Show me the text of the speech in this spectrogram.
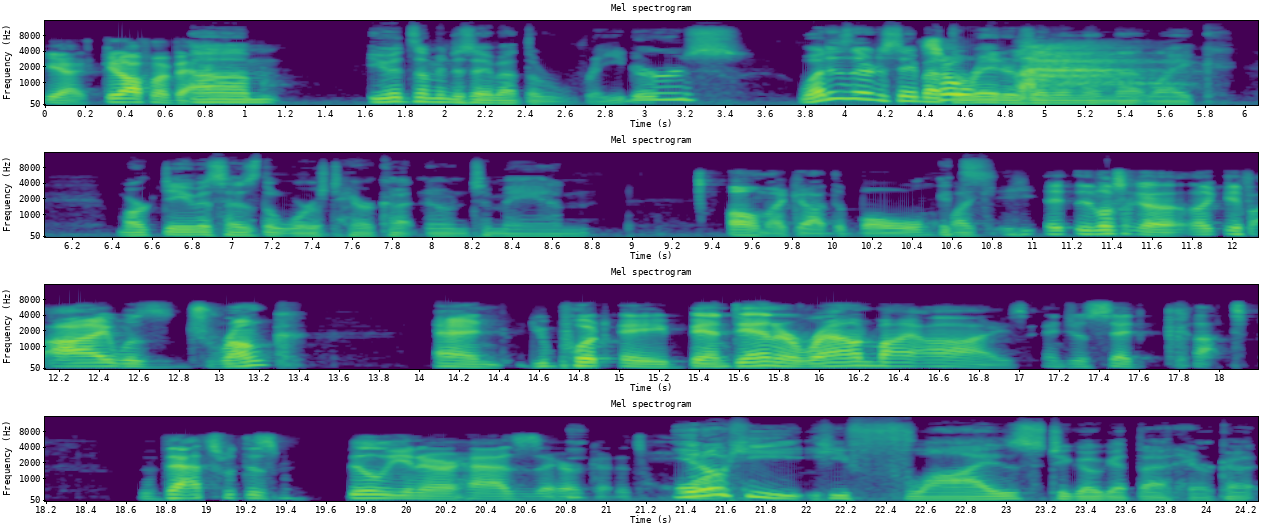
Yeah, get off my back." Um, you had something to say about the Raiders. What is there to say about the Raiders other than that, like Mark Davis has the worst haircut known to man? Oh my god, the bowl! Like he, it, it looks like a like if I was drunk, and you put a bandana around my eyes and just said "cut," That's what this billionaire has as a haircut. It's horrible. You know he he flies to go get that haircut.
